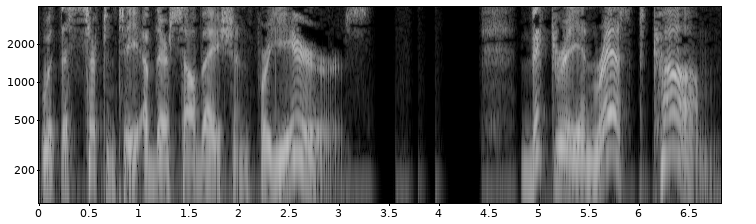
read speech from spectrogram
with the certainty of their salvation for years. Victory and rest come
